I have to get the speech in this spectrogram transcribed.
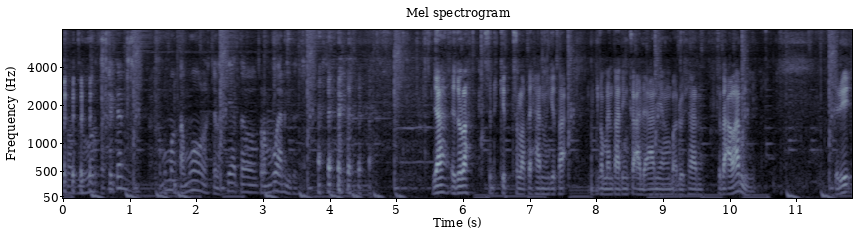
Sholat zuhur tapi kan kamu kamu laki-laki atau perempuan gitu? Ya itulah sedikit celotehan kita komentarin keadaan yang barusan kita alami. Jadi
